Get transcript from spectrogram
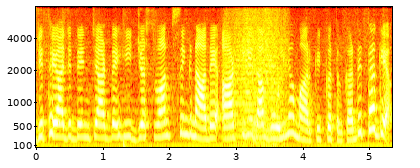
ਜਿੱਥੇ ਅੱਜ ਦਿਨ ਚੜ੍ਹਦੇ ਹੀ ਜਸਵੰਤ ਸਿੰਘ ਨਾਂ ਦੇ ਆਰਟੀਏ ਦਾ ਗੋਲੀਆਂ ਮਾਰ ਕੇ ਕਤਲ ਕਰ ਦਿੱਤਾ ਗਿਆ।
